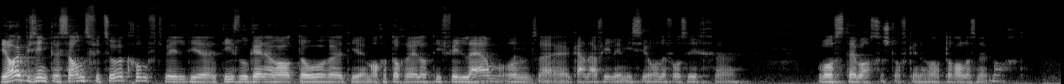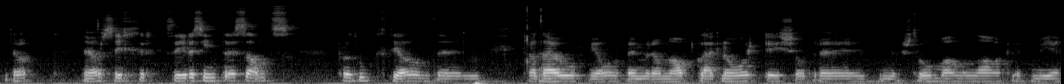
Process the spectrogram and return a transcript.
ja, etwas Interessantes für die Zukunft, weil die Dieselgeneratoren, die machen doch relativ viel Lärm und äh, geben auch viele Emissionen von sich, äh, was der Wasserstoffgenerator alles nicht macht. Ja, ja sicher. Sehr ein interessantes Produkt. Ja. Und ähm, gerade auch, ja, wenn man am abgelegenen Ort ist oder äh, in einer Strommangellage irgendwie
